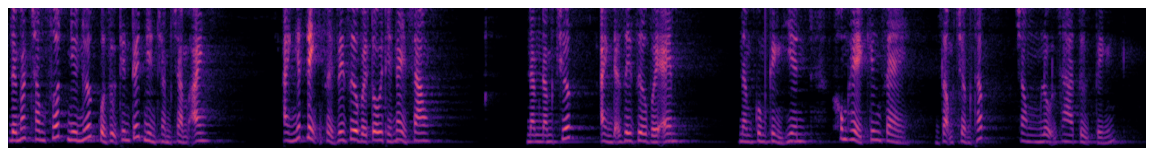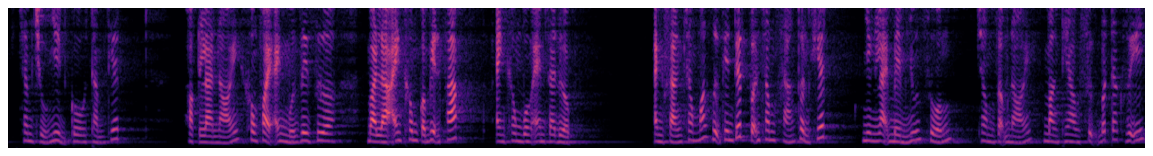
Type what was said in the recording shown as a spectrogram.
Đôi mắt trong suốt như nước của dụ thiên tuyết nhìn chằm chằm anh. Anh nhất định phải dây dưa với tôi thế này sao? Năm năm trước, anh đã dây dưa với em. Nam Cung Kình Hiên không hề kiêng rẻ, giọng trầm thấp trong lộ ra tử tính, chăm chú nhìn cô thắm thiết. Hoặc là nói không phải anh muốn dây dưa, mà là anh không có biện pháp, anh không buông em ra được. Ánh sáng trong mắt Dự Thiên Tuyết vẫn trong sáng thuần khiết, nhưng lại mềm nhũn xuống, trong giọng nói mang theo sự bất đắc dĩ.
